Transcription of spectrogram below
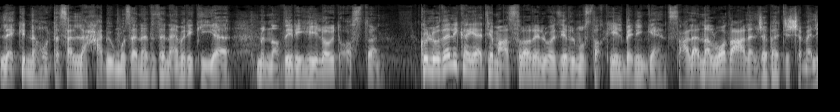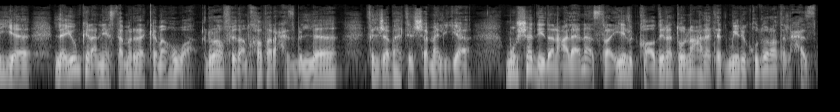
لكنه تسلح بمساندة أمريكية من نظيره لويد أوستن. كل ذلك يأتي مع اصرار الوزير المستقيل بني جانس على أن الوضع على الجبهة الشمالية لا يمكن أن يستمر كما هو رافضا خطر حزب الله في الجبهة الشمالية مشددا على أن إسرائيل قادرة على تدمير قدرات الحزب.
